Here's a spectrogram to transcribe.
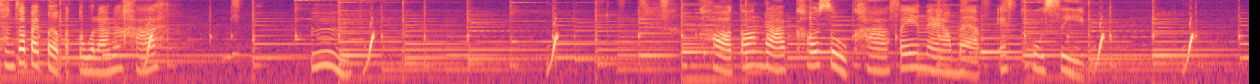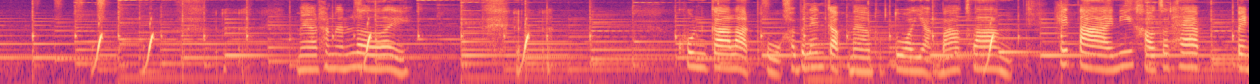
ฉันจะไปเปิดประตูแล้วนะคะ อืม ขอต้อนรับเข้าสู่คาเฟ่แมวแบบ Exclusive แมวทั้งนั้นเลย คุณกาลัดผูเข้าไปเล่นกับแมวทุกตัวอย่างบ้าคลั่ง ให้ตายนี่เขาจะแทบเป็น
